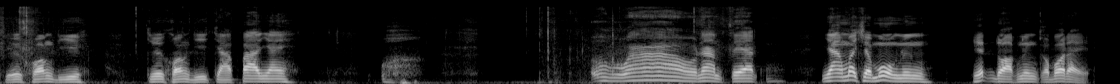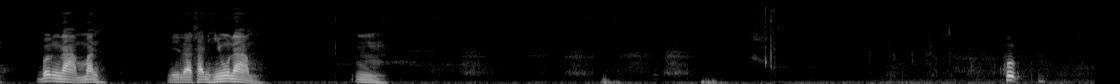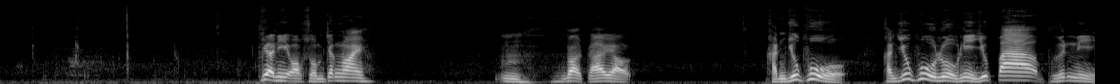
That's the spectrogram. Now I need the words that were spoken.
เจอของดี เจอของดีจากป้าไงโอ้โอ้ว้าว น้ำแตกย่างมาชั่วโมงหนึ่งเฮ็ดดอกหนึ่งก็บ่ได้เบิ้องน้ำมัน นี่ละคันหิวน้ำอืมคุณ เกี่ยวนี่ออกสมจังหน่อย อืมรอดแล้วขันยุผู้ขันยุผู้ลูกนี่ ยุป้าพื้นนี่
